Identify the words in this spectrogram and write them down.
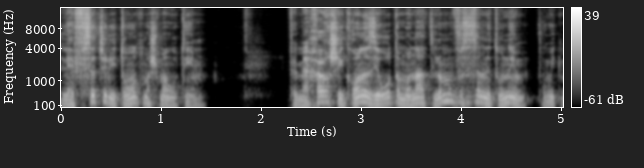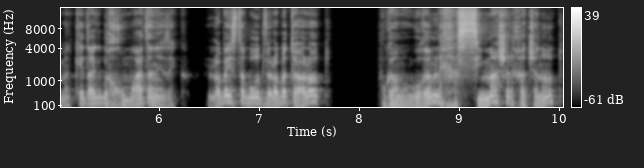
להפסד של יתרונות משמעותיים. ומאחר שעקרון הזהירות המונעת לא מבוסס על נתונים, והוא מתמקד רק בחומרת הנזק, לא בהסתברות ולא בתועלות, הוא גם גורם לחסימה של חדשנות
